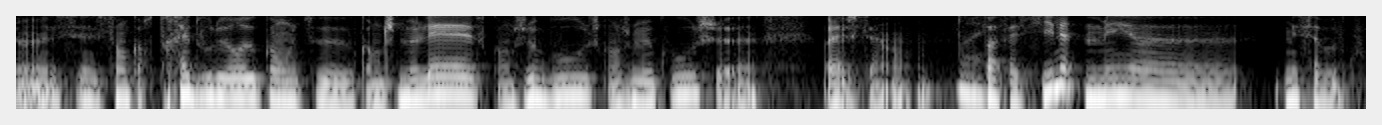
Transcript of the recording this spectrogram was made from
euh, c'est encore très douloureux quand, euh, quand je me lève, quand je bouge, quand je me couche. euh, voilà, c'est Ouais. pas facile, mais, euh, mais ça vaut le coup.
